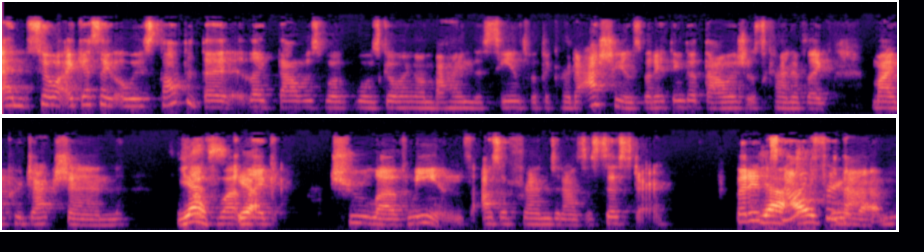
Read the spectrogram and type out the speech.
And so i guess i always thought that that like that was what was going on behind the scenes with the kardashians but i think that that was just kind of like my projection yes of what yeah. like true love means as a friend and as a sister. But it's Yeah, I not for agree. them.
